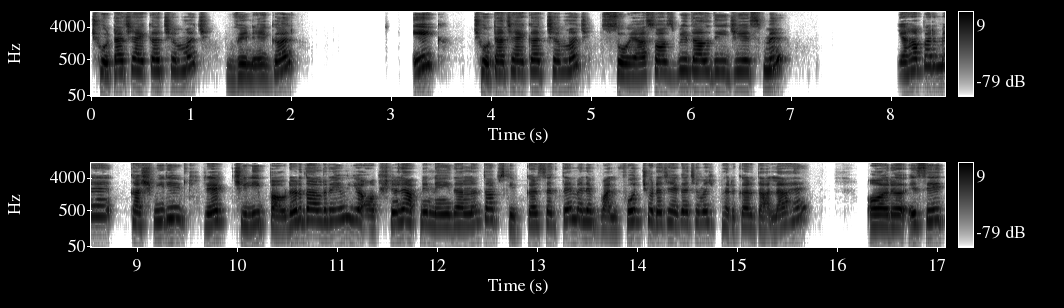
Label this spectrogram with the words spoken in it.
छोटा चाय का चम्मच विनेगर, एक छोटा चाय का चम्मच सोया सॉस भी डाल दीजिए इसमें। यहाँ पर मैं कश्मीरी रेड चिली पाउडर डाल रही हूँ, ये ऑप्शनल है, आपने नहीं डालना तो आप स्किप कर सकते हैं। मैंने 1/4 छोटा चाय का चम्मच भरकर डाला है और इसे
